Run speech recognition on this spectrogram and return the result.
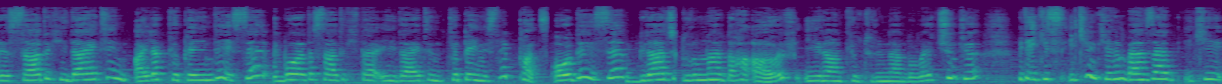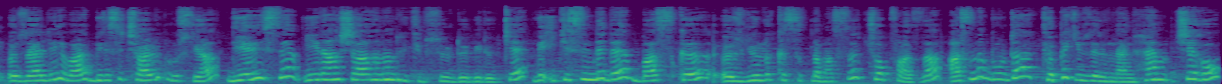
e, Sadık Hidayet'in aylak köpeğinde ise bu arada Sadık Hidayet'in köpeğin ismi Pat. Orada ise birazcık durumlar daha ağır İran kültüründen dolayı. Çünkü Bir de ikisi, iki ülkenin benzer iki özelliği var. Birisi Çarlık Rusya, diğeri ise İran Şahı'nın hüküm sürdüğü bir ülke ve ikisinde de baskı, özgürlük kısıtlaması çok fazla. Aslında burada köpek üzerinden hem Çehov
